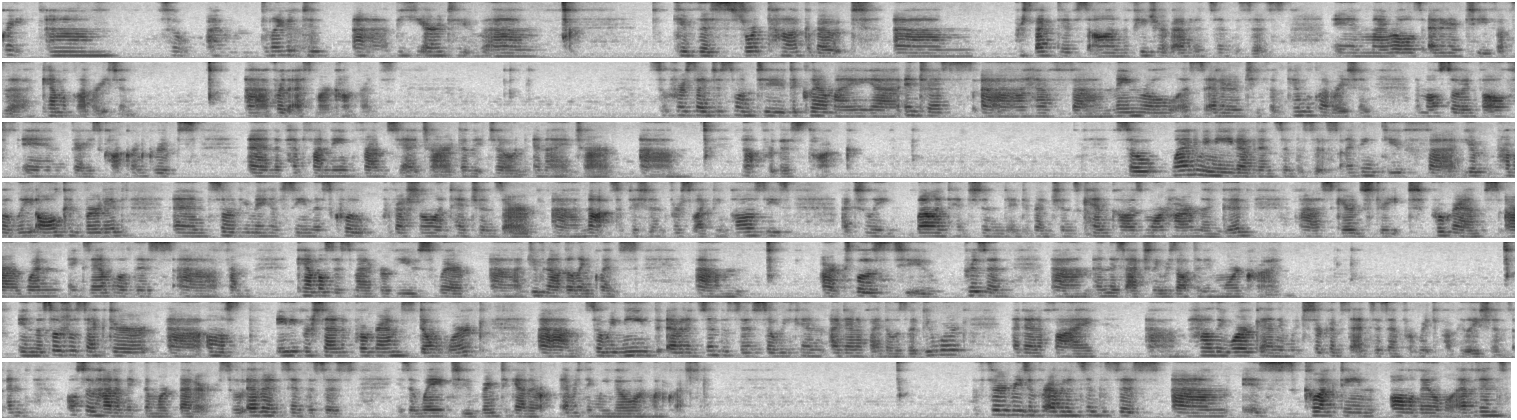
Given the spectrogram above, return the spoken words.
Great. Um, so I'm delighted to uh, be here to um, give this short talk about um, perspectives on the future of evidence synthesis in my role as editor-in-chief of the Campbell Collaboration uh, for the SMART conference. So first, I just want to declare my uh, interests. Uh, I have a main role as editor-in-chief of the Campbell Collaboration. I'm also involved in various Cochrane groups and I've had funding from CIHR, WHO, and NIHR, um, not for this talk. So why do we need evidence synthesis? I think you've, uh, you're probably all converted and some of you may have seen this quote, professional intentions are uh, not sufficient for selecting policies. Actually, well-intentioned interventions can cause more harm than good. Uh, Scared Straight programs are one example of this uh, from Campbell systematic reviews where uh, juvenile delinquents um, are exposed to prison um, and this actually resulted in more crime in the social sector, uh, almost 80% of programs don't work. Um, so we need evidence synthesis so we can identify those that do work, identify um, how they work and in which circumstances and for which populations, and also how to make them work better. So evidence synthesis is a way to bring together everything we know on one question The third reason for evidence synthesis um, is collecting all available evidence.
